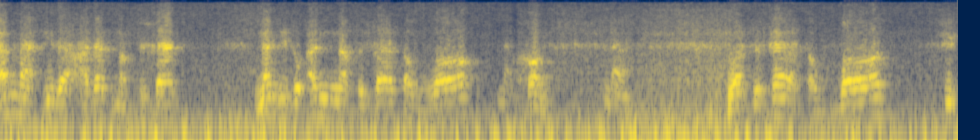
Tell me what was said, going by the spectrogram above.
أما إذا عددنا الصفات نجد أن صفات نعم. خمس. وصفات الضاد ست.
